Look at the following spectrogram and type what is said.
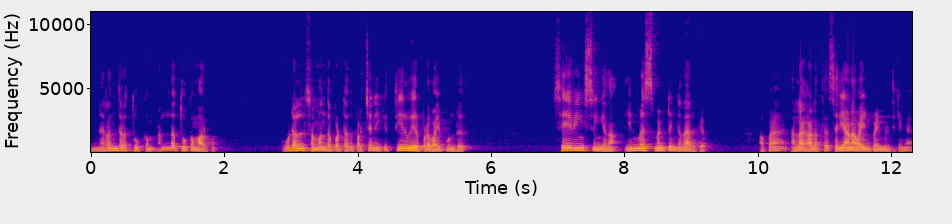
நிரந்தர தூக்கம் நல்ல தூக்கமாக இருக்கும். உடல் சம்மந்தப்பட்டது பிரச்சனைக்கு தீர்வு ஏற்பட வாய்ப்புண்டு சேவிங்ஸ் இங்கே தான் இன்வெஸ்ட்மெண்ட்டு இங்கே தான் இருக்குது அப்போ நல்ல காலத்தை சரியான வாயின் பயன்படுத்திக்கோங்க.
